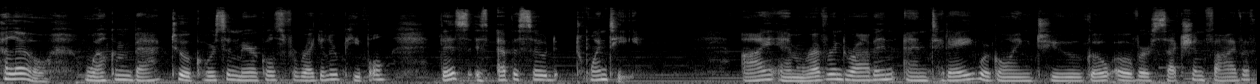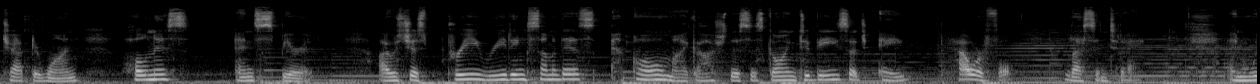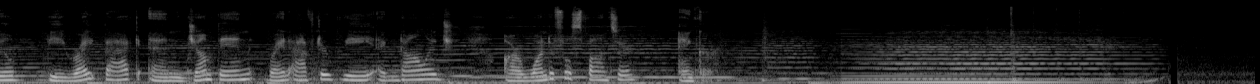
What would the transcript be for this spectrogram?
Hello, welcome back to A Course in Miracles for Regular People. This is episode 20. I am Reverend Robin, and today we're going to go over section 5 of chapter 1 Wholeness and Spirit. I was just pre reading some of this, and oh my gosh, this is going to be such a powerful lesson today. And we'll be right back and jump in right after we acknowledge our wonderful sponsor, Anchor.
